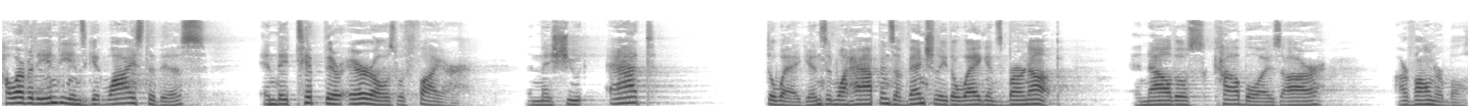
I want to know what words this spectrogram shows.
However, the Indians get wise to this and they tip their arrows with fire and they shoot at the wagons. And what happens? Eventually the wagons burn up. And now those cowboys are are vulnerable,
